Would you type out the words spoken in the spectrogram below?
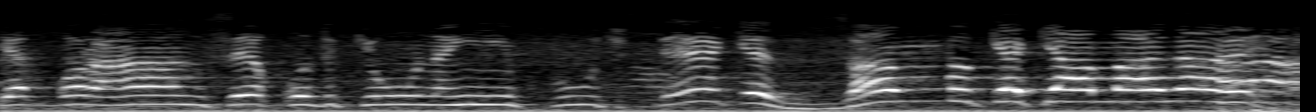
कि कुरान से खुद क्यों नहीं पूछते कि जम्ब के क्या माना है?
